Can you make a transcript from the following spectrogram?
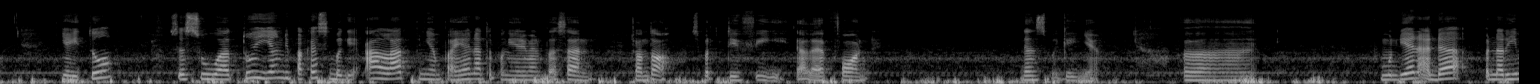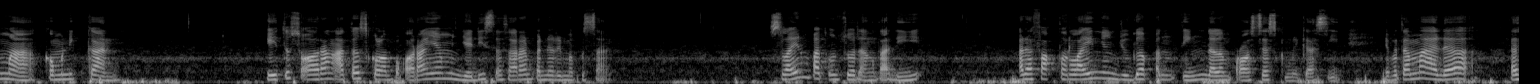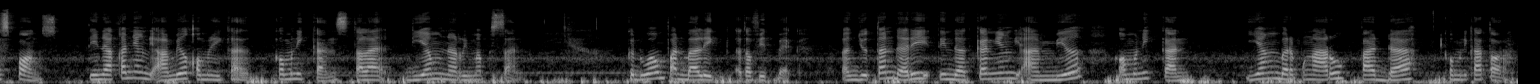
yaitu sesuatu yang dipakai sebagai alat penyampaian atau pengiriman pesan. Contoh seperti TV, telepon, dan sebagainya. Uh, kemudian ada penerima, komunikan, yaitu seorang atau sekelompok orang yang menjadi sasaran penerima pesan. Selain empat unsur yang tadi, ada faktor lain yang juga penting dalam proses komunikasi. Yang pertama ada Respons, tindakan yang diambil komunikan, komunikan setelah dia menerima pesan. Kedua, umpan balik atau feedback. Lanjutan dari tindakan yang diambil komunikan yang berpengaruh pada komunikator.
